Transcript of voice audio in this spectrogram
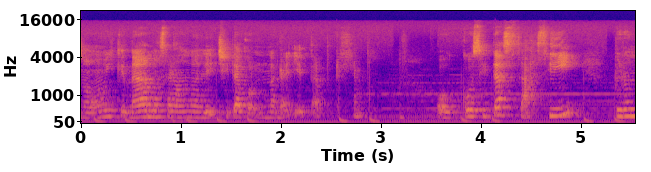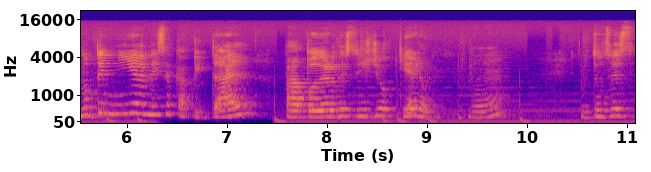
¿no? Y que nada más era una lechita con una galleta, por ejemplo. O cositas así, pero no tenían ese capital para poder decir yo quiero, ¿no? Entonces,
